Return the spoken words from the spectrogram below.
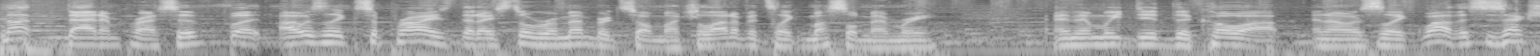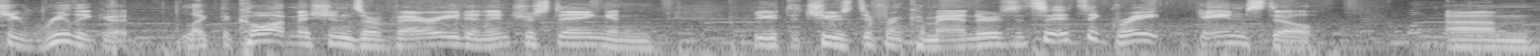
Not that impressive, but I was like surprised that I still remembered so much. A lot of it's like muscle memory. And then we did the co-op, and I was like, wow, this is actually really good. Like, the co-op missions are varied and interesting, and You get to choose different commanders. It's it's a great game still. Um,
